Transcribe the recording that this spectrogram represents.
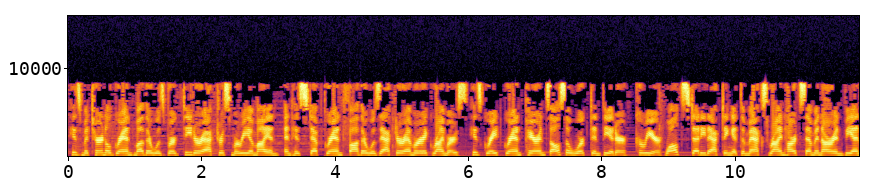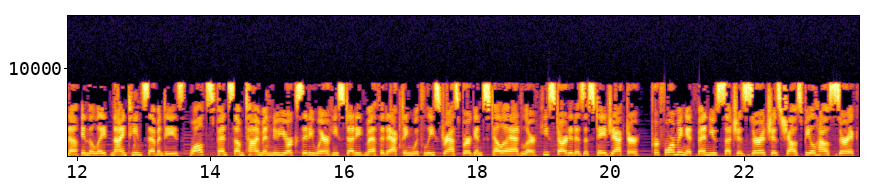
His maternal grandmother was Burgtheater actress Maria Mayen, and his step-grandfather was actor Emmerich Reimers. His great-grandparents also worked in theater. Career Waltz studied acting at the Max Reinhardt Seminar in Vienna. In the late 1970s, Waltz spent some time in New York City where he studied method acting with Lee Strasberg and Stella Adler. He started as a stage actor, performing at venues such as Zurich's Schauspielhaus Zurich,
